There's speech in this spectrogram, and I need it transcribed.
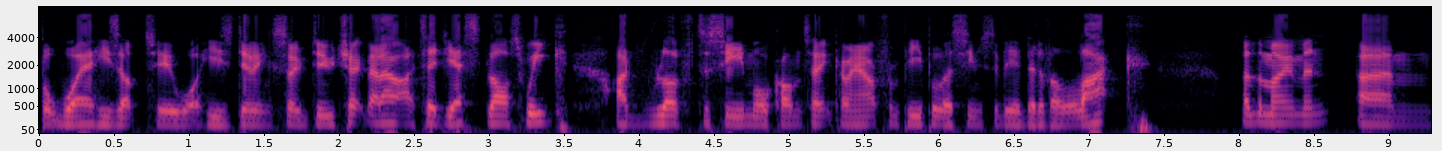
but where he's up to, what he's doing. So do check that out. I said yes last week. I'd love to see more content coming out from people. There seems to be a bit of a lack at the moment, um,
